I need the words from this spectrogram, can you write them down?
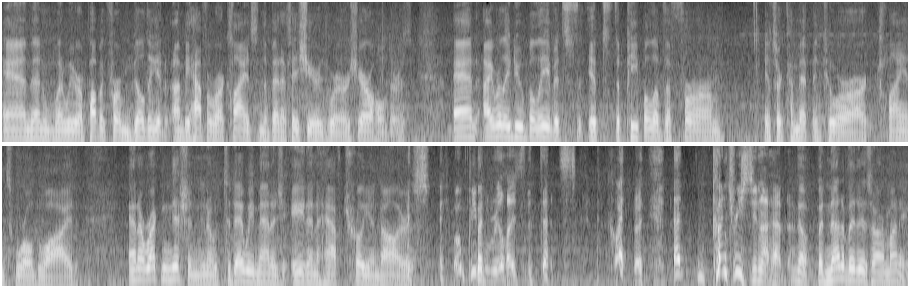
And then when we were a public firm, building it on behalf of our clients and the beneficiaries were our shareholders. And I really do believe it's, it's the people of the firm, it's our commitment to our, clients worldwide, and a recognition. You know, today we manage eight and a half trillion dollars. I hope people but, realize that that's quite that countries do not have that. No, but none of it is our money.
